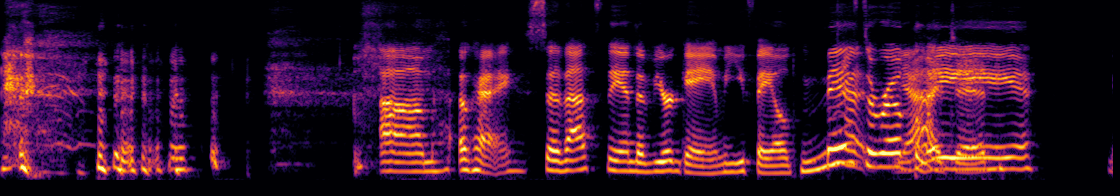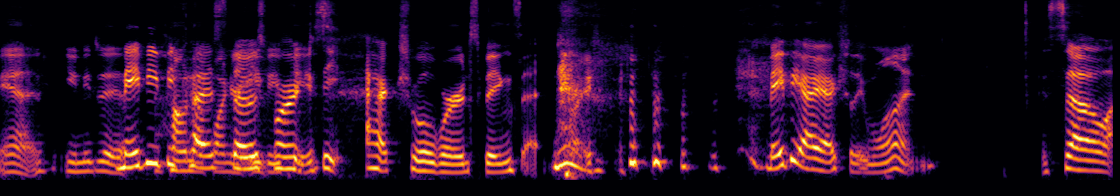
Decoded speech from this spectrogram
it. um, okay, so that's the end of your game. You failed miserably. yeah, I did. Man, you need to Maybe because those weren't the actual words being said. Right. Maybe I actually won. So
